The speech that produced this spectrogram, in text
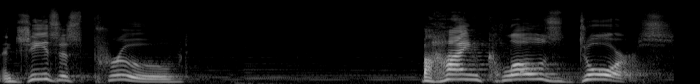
and Jesus proved behind closed doors,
